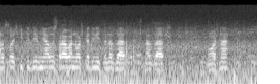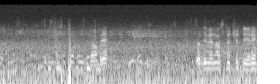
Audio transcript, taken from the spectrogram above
Носочки підрівняли, права ножка, дивіться, назад, назад. Можна. Добре. 194. Е,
